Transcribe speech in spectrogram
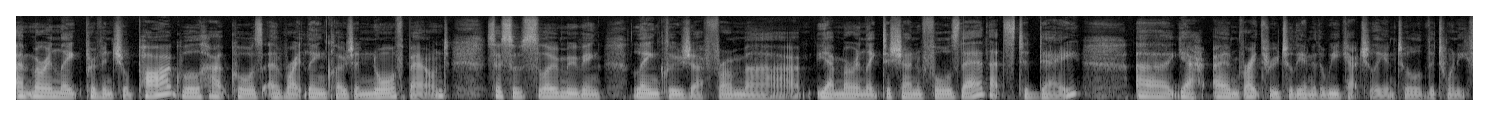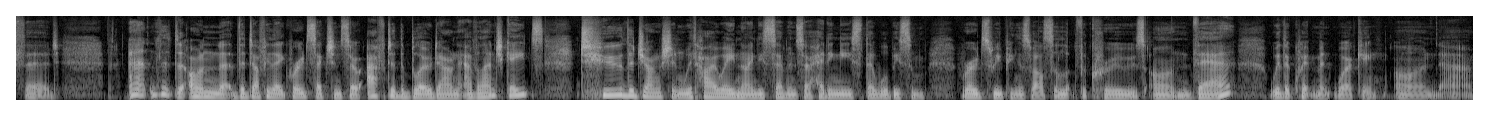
at Murrin Lake Provincial Park will ha- cause a right lane closure northbound. So, some slow moving lane closure from, uh, yeah, Murrin Lake to Shannon Falls there. That's today. Uh, yeah, and right through till the end of the week, actually, until the 23rd. And the, on the Duffey Lake Road section, so after the blowdown avalanche gates to the junction with Highway 97, so heading east, there will be some road sweeping as well. So look for crews on there with equipment working on uh,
